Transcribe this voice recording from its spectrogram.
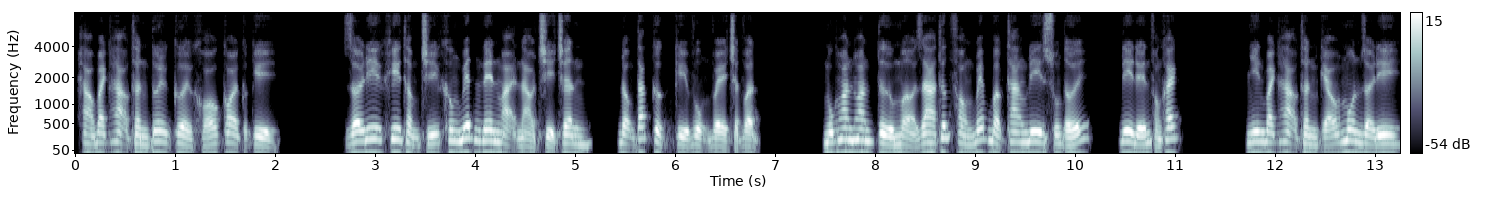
Hảo bạch hạo thần tươi cười khó coi cực kỳ. Rời đi khi thậm chí không biết nên mại nào chỉ chân, động tác cực kỳ vụng về chật vật. Mục hoan hoan từ mở ra thức phòng bếp bậc thang đi xuống tới, đi đến phòng khách. Nhìn bạch hạo thần kéo môn rời đi,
